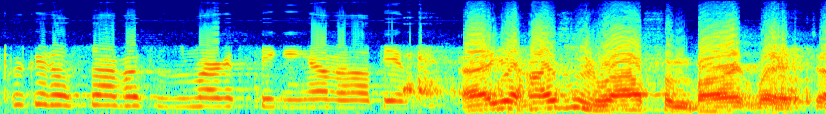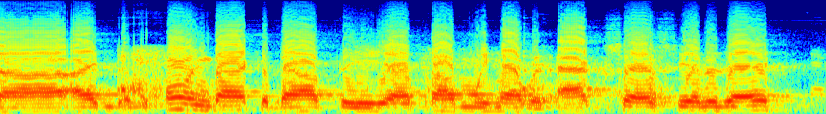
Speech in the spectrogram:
Crooked Starbucks, this is Margaret speaking. How may I help you? Uh, yeah, hi, this is Ralph from Bartlett. Uh, I'm calling back about the uh, problem we had with access the other day.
